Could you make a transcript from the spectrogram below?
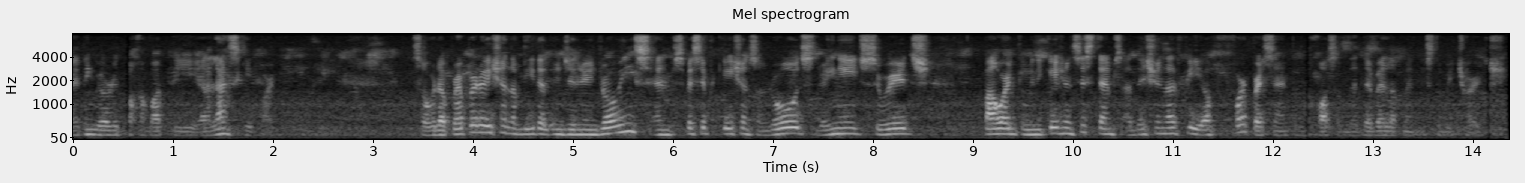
I think we already talked about the uh, landscape part. So the preparation of detailed engineering drawings and specifications on roads, drainage, sewage, power and communication systems, additional fee of 4% of the cost of the development is to be charged.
